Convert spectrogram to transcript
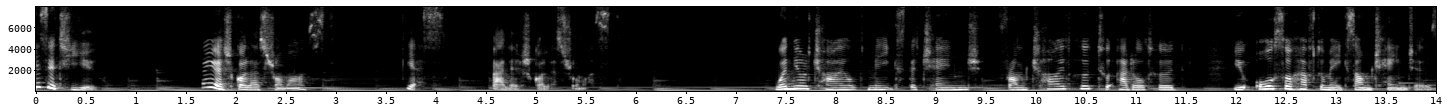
Is it you? آیا اشکال از شماست؟ Yes. بله اشکال از شماست. When your child makes the change from childhood to adulthood, you also have to make some changes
